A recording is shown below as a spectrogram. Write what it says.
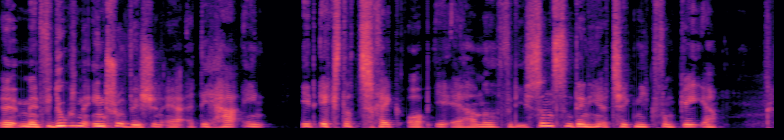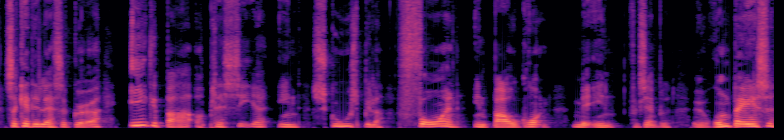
Øh, men fidusen med Introvision er, at det har en, et ekstra træk op i ærmet, fordi sådan som den her teknik fungerer, så kan det lade sig gøre ikke bare at placere en skuespiller foran en baggrund med en for eksempel øh, rumbase.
